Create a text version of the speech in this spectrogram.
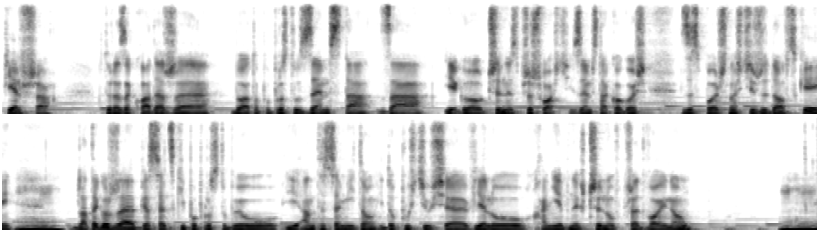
pierwsza która zakłada, że była to po prostu zemsta za jego czyny z przeszłości, zemsta kogoś ze społeczności żydowskiej, mhm. dlatego że Piasecki po prostu był i antysemitą i dopuścił się wielu haniebnych czynów przed wojną. Mhm.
